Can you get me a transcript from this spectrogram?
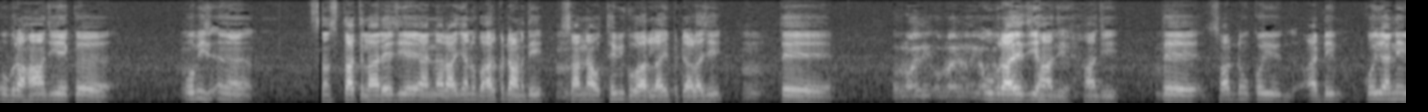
ਉਬਰਾਹਾ ਜੀ ਇੱਕ ਉਹ ਵੀ ਅਹ, ਸੰਸਥਾ ਚਲਾ ਰਹੇ ਜੀ ਐਨ ਆਰ ਆਈਆਂ ਨੂੰ ਬਾਹਰ ਕਢਾਉਣ ਦੀ ਸਾਨਾ ਉੱਥੇ ਵੀ ਗੁਹਾਰ ਲਾਈ ਪਟਿਆਲਾ ਜੀ। ਤੇ ਦੀ ਹਣ ਦੀ ਉਬਰਾਏ ਜੀ ਹਾਂ। ਜੀ ਹਾਂ ਜੀ। ਤੇ ਸਾਨੂੰ ਕੋਈ ਐਡੀ ਕੋਈ ਐਨੀ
